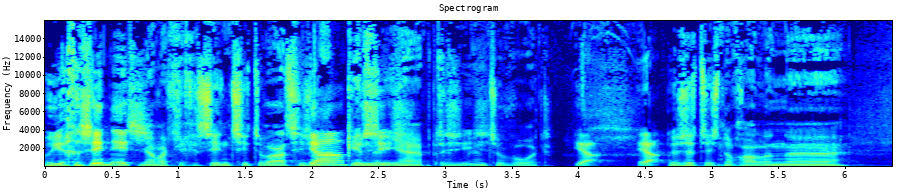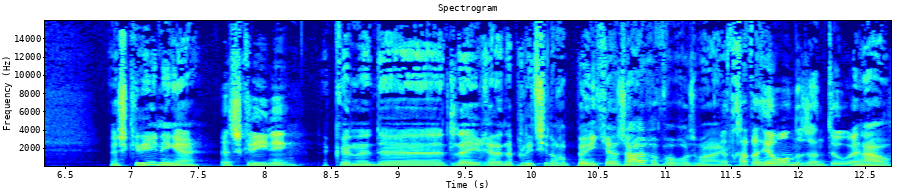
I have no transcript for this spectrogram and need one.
Hoe je gezin is. Ja, wat je gezinssituatie is, Ja, hoeveel kinderen je hebt en, precies. enzovoort. Ja, ja. Dus het is nogal een, eh, een screening, hè. Een screening. Dan kunnen de, het leger en de politie nog een puntje aan zuigen, volgens mij. Dat gaat er heel anders aan toe. Hè? Nou,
